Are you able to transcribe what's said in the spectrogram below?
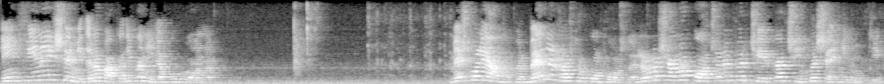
e infine i semi della bacca di vaniglia bourbon. Mescoliamo per bene il nostro composto e lo lasciamo cuocere per circa 5-6 minuti.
